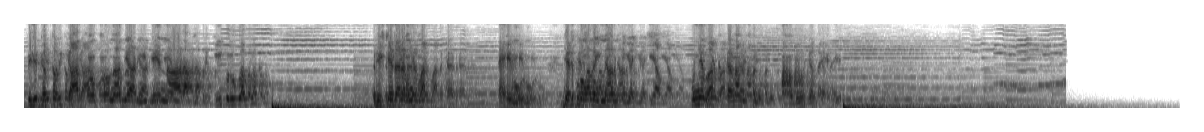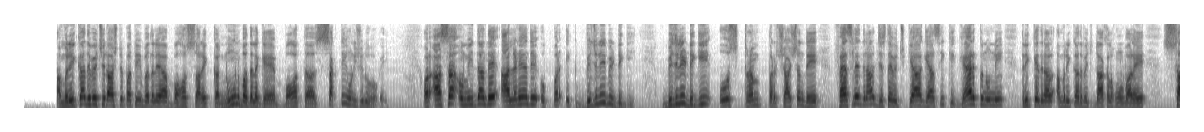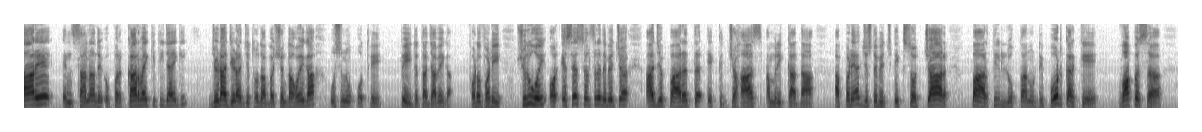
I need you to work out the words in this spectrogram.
ਇਹ ਦੱਸੋ ਵੀ 4-500 ਨਾ ਦਿਹਾੜੀ ਦੇ ਨਾਲ ਆ ਪੁੱਤਰ ਕੀ ਕਰੂਗਾ ਬੰਦਾ? ਰਿਸ਼ਤੇਦਾਰਾਂ ਨੇ ਵਾਪਸ ਕਰ ਪੈਸੇ ਮੋੜੂ ਜਦ ਕੋਲ ਮੰਗਾ ਇੰਨਾ ਰੁਪਈਆ ਜਿੱਤਿਆ ਉਹਨੇ ਵਾਪਸ ਕਰਨਾ ਵੀ ਸਾਨੂੰ ਥਾਂ ਦਿਓ ਜਾਂ ਪੈਸੇ ਦੇ ਅਮਰੀਕਾ ਦੇ ਵਿੱਚ ਰਾਸ਼ਟਰਪਤੀ ਬਦਲਿਆ ਬਹੁਤ ਸਾਰੇ ਕਾਨੂੰਨ ਬਦਲ ਗਏ ਬਹੁਤ ਸਖਤੀ ਹੋਣੀ ਸ਼ੁਰੂ ਹੋ ਗਈ। ਔਰ ਆਸਾਂ ਉਮੀਦਾਂ ਦੇ ਆਲਣਿਆਂ ਦੇ ਉੱਪਰ ਇੱਕ ਬਿਜਲੀ ਵੀ ਡਿੱਗੀ। ਬਿਜਲੀ ਡਿੱਗੀ ਉਸ ਟਰੰਪ ਪ੍ਰਸ਼ਾਸਨ ਦੇ ਫੈਸਲੇ ਦੇ ਨਾਲ, ਜਿਸ ਦੇ ਵਿੱਚ ਕਿਹਾ ਗਿਆ ਸੀ ਕਿ ਗੈਰ ਕਾਨੂੰਨੀ ਤਰੀਕੇ ਦੇ ਨਾਲ ਅਮਰੀਕਾ ਦੇ ਵਿੱਚ ਦਾਖਲ ਹੋਣ ਵਾਲੇ ਸਾਰੇ ਇਨਸਾਨਾਂ ਦੇ ਉੱਪਰ ਕਾਰਵਾਈ ਕੀਤੀ ਜਾਏਗੀ। ਜਿਹੜਾ ਜਿਹੜਾ ਜਿੱਥੋਂ ਦਾ ਬਸ਼ਿੰਦਾ ਹੋਏਗਾ, ਉਸ ਨੂੰ ਉੱਥੇ ਭੇਜ ਦਿੱਤਾ ਜਾਵੇਗਾ। ਫੜੋਫੜੀ ਸ਼ੁਰੂ ਹੋਈ ਔਰ ਇਸੇ ਸਿਲਸਿਲੇ ਦੇ ਵਿੱਚ ਅੱਜ ਭਾਰਤ ਇੱਕ ਜਹਾਜ਼ ਅਮਰੀਕਾ ਦਾ ਅਪੜਿਆ, ਜਿਸ ਦੇ ਵਿੱਚ 104 ਭਾਰਤੀ ਲੋਕਾਂ ਨੂੰ ਡਿਪੋਰਟ ਕਰਕੇ ਵਾਪਸ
